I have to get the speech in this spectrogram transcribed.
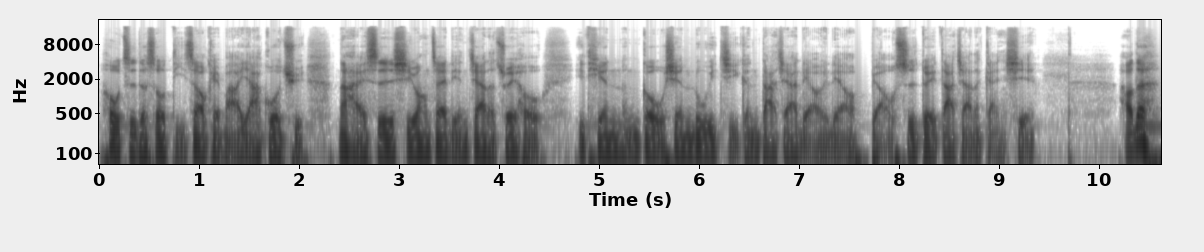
后置的时候底噪可以把它压过去，那还是希望在连假的最后一天能够先录一集跟大家聊一聊，表示对大家的感谢。好的，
